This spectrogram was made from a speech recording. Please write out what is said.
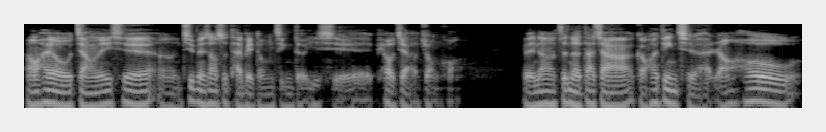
然后还有讲了一些嗯、呃，基本上是台北东京的一些票价的状况。对，那真的大家赶快订起来，然后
